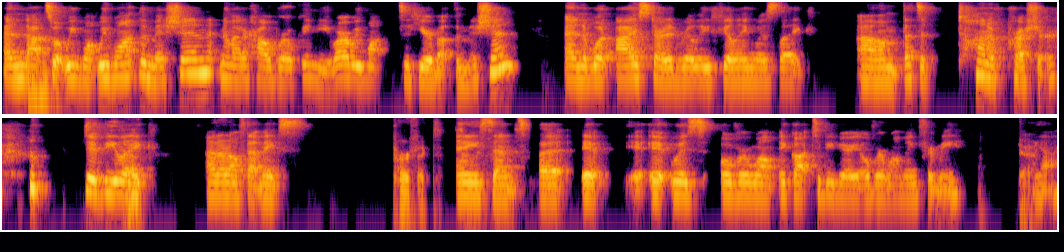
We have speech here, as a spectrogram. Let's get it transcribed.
And that's what we want. We want the mission no matter how broken you are we want to hear about the mission. And what i started really feeling was like um, that's a ton of pressure to be yeah. like i don't know if that makes perfect. any sense but it it was overwhelmed it got to be very overwhelming for me. Yeah. Yeah.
